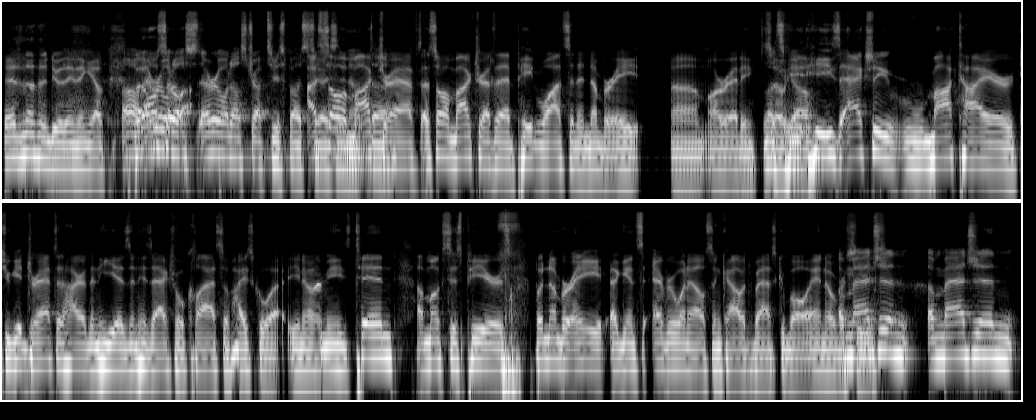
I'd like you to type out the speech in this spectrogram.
It has nothing to do with anything else. Oh, but everyone also, else, everyone else dropped two spots. Too, I saw a mock draft. I saw a mock draft that had Peyton Watson at number eight um, already. Let's so go. He, he's actually mocked higher to get drafted higher than he is in his actual class of high school. You know, what I mean, he's ten amongst his peers, but number eight against everyone else in college basketball and overseas. Imagine, imagine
